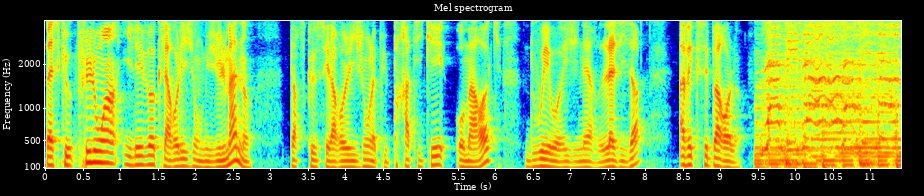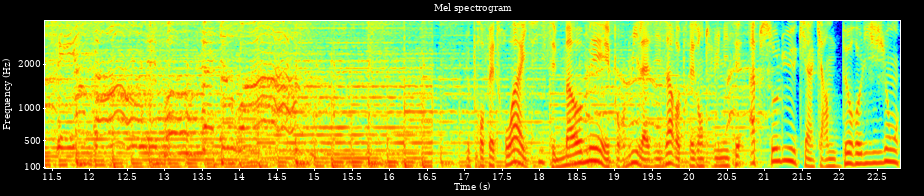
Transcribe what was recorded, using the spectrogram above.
Parce que plus loin, il évoque la religion musulmane, parce que c'est la religion la plus pratiquée au Maroc, d'où est originaire l'Aziza, avec ses paroles. Prophète roi ici c'est Mahomet et pour lui l'Aziza représente l'unité absolue qui incarne deux religions,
